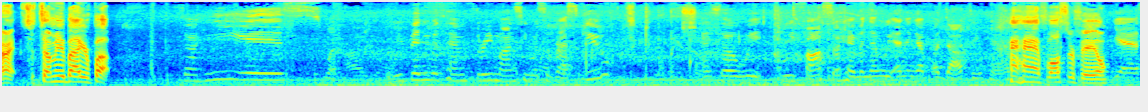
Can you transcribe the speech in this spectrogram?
All right, so tell me about your pup. So he is what? We've been with him three months. He was a rescue, and so we we foster him, and then we ended up adopting him. Foster fail. yes,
